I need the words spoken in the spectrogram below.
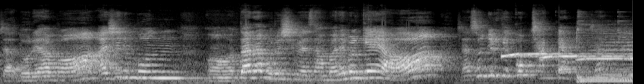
자, 노래 한번 아시는 분 어, 따라 부르시면서 한번 해볼게요. 자, 손 이렇게 꼭 잡고. 자.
